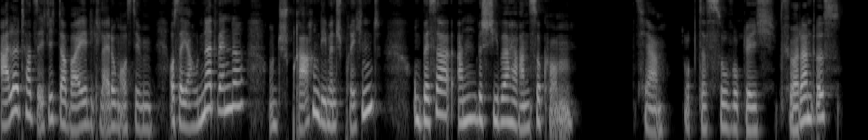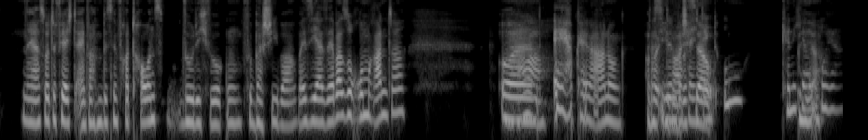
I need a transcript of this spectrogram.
alle tatsächlich dabei die Kleidung aus dem, aus der Jahrhundertwende und sprachen dementsprechend, um besser an Beschieber heranzukommen. Tja, ob das so wirklich fördernd ist? Naja, es sollte vielleicht einfach ein bisschen vertrauenswürdig wirken für Bashiba, weil sie ja selber so rumrannte. Und Ja. ey, hab keine Ahnung. Aber dass sie dann wahrscheinlich ja- denkt, uh, kenne ich ja, Ja. irgendwoher.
